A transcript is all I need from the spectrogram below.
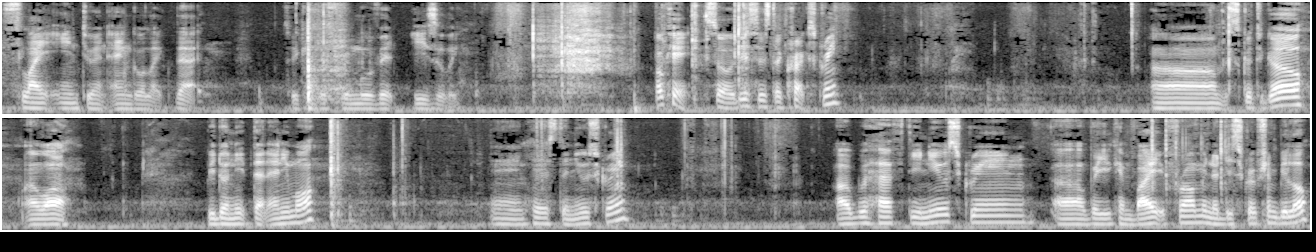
slide into an angle like that. So you can just remove it easily. Okay so this is the crack screen um, it's good to go. Well we don't need that anymore. And here's the new screen. I will have the new screen uh, where you can buy it from in the description below.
